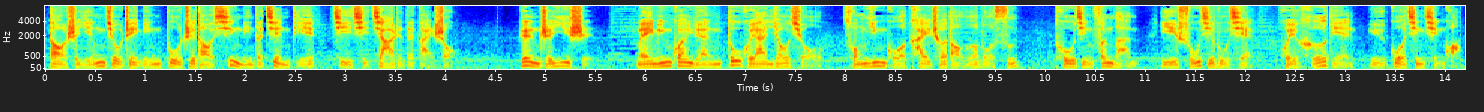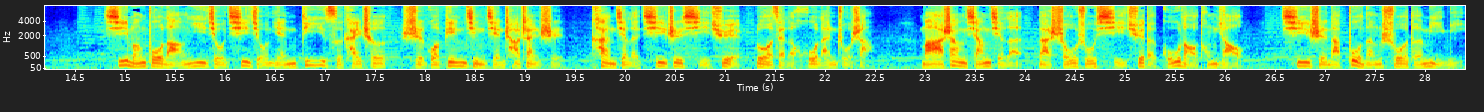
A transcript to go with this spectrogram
到是营救这名不知道姓名的间谍及其家人的感受。任职伊始。每名官员都会按要求从英国开车到俄罗斯，途经芬兰，以熟悉路线、会核点与过境情况。西蒙·布朗1979年第一次开车驶过边境检查站时，看见了七只喜鹊落在了护栏柱上，马上想起了那首属喜鹊的古老童谣：“七是那不能说的秘密。”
